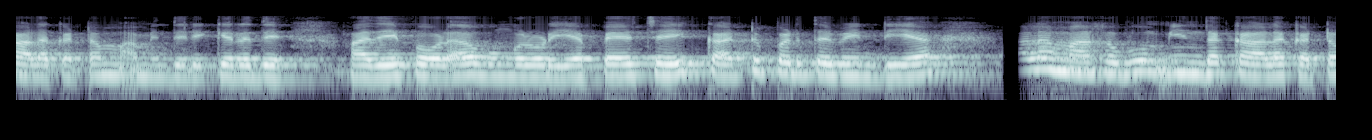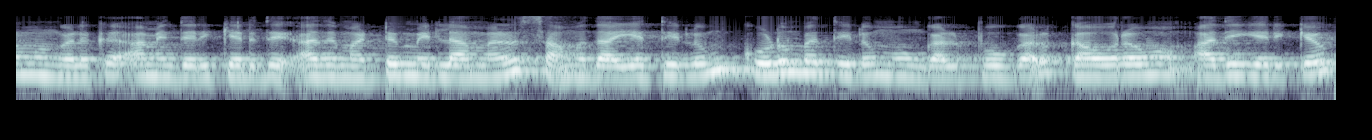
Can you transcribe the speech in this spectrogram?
காலகட்டம் அமைந்திருக்கிறது. அதே போல் உங்களுடைய பேச்சை கட்டுப்படுத்த வேண்டிய காலமாகவும் இந்த காலகட்டம் உங்களுக்கு அமைந்திருக்கிறது. அது மட்டும் இல்லாமல் சமுதாயத்திலும் குடும்பத்திலும் உங்கள் புகழ் கௌரவம் அதிகரிக்கும்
